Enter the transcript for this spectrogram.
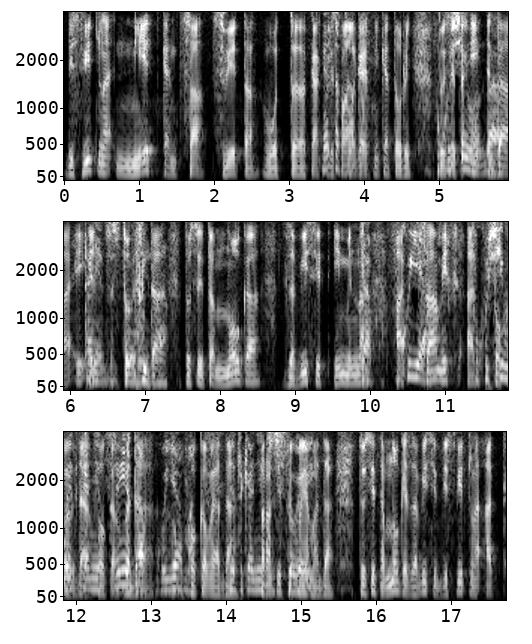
действительно нет конца света, вот э, как это предполагают так. некоторые. то есть это, да, да, и, конец истории, то, да. да. То есть это много зависит именно да, от самих... От Фукусима это да, конец Фуко, света, да, а Фукуяма, Фукуяма, да, это конец Франциск истории. Фукуяма, да. То есть это много зависит действительно от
